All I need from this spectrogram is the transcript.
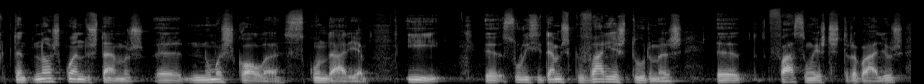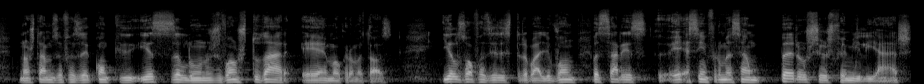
Portanto, nós quando estamos uh, numa escola secundária e uh, solicitamos que várias turmas uh, façam estes trabalhos, nós estamos a fazer com que esses alunos vão estudar a hemocromatose. E eles, ao fazer esse trabalho, vão passar esse, essa informação para os seus familiares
